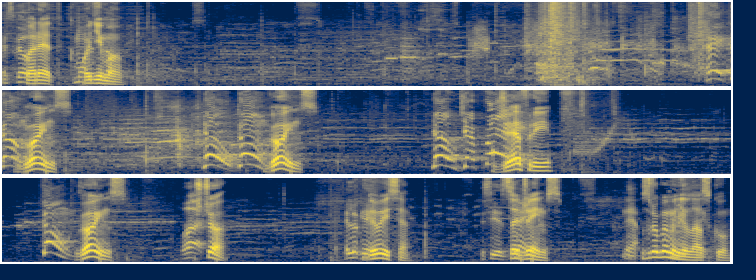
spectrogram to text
Вперед, ходімо. Гоїнс, Гоїнс, Джефрі, Гоїнс. Що? Дивися, це Джеймс. Зроби мені ласку.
